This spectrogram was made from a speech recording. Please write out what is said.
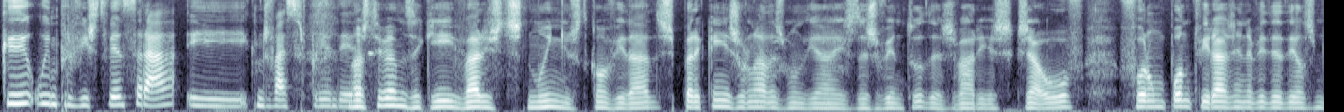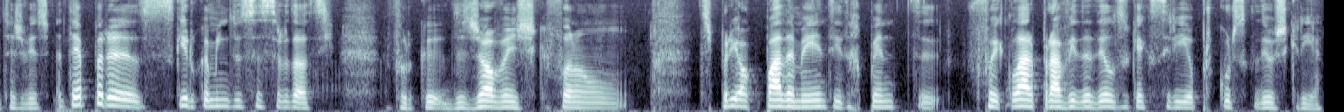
que o imprevisto vencerá e que nos vai surpreender. Nós tivemos aqui vários testemunhos de convidados para quem as Jornadas Mundiais da Juventude, as várias que já houve, foram um ponto de viragem na vida deles muitas vezes, até para seguir o caminho do sacerdócio, porque de jovens que foram despreocupadamente e de repente foi claro para a vida deles o que é que seria o percurso que Deus queria.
